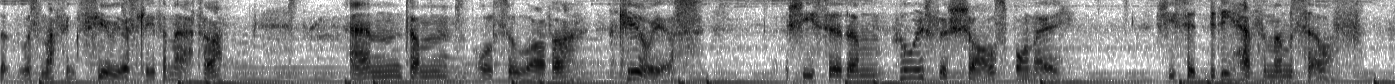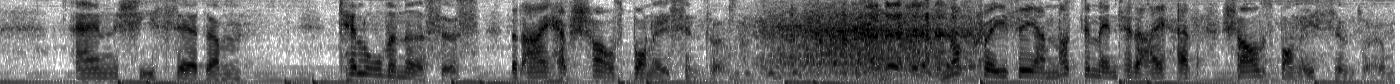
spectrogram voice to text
that there was nothing seriously the matter, and um, also rather curious. She said, um, who is this Charles Bonnet? She said, did he have them himself? And she said, um, tell all the nurses that I have Charles Bonnet syndrome. I'm not crazy, I'm not demented, I have Charles Bonnet syndrome.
